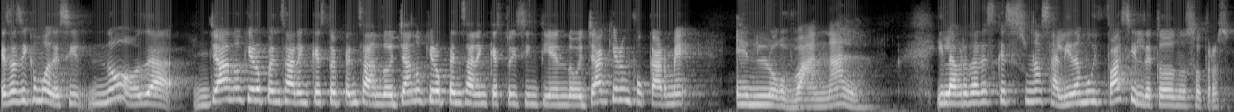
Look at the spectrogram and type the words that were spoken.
Es así como decir, no, o sea, ya no quiero pensar en qué estoy pensando, ya no quiero pensar en qué estoy sintiendo, ya quiero enfocarme en lo banal y la verdad es que esa es una salida muy fácil de todos nosotros.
